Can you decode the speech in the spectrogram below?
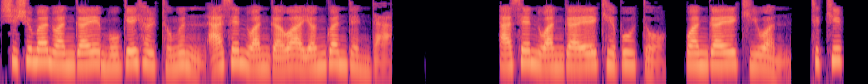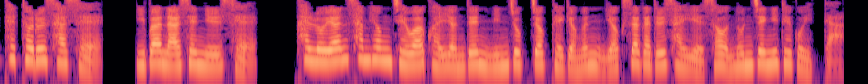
시슈만 왕가의 목의 혈통은 아센 왕가와 연관된다. 아센 왕가의 계보도, 왕가의 기원, 특히 페터르 4세, 이반 아센 1세, 칼로얀 3형제와 관련된 민족적 배경은 역사가들 사이에서 논쟁이 되고 있다.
